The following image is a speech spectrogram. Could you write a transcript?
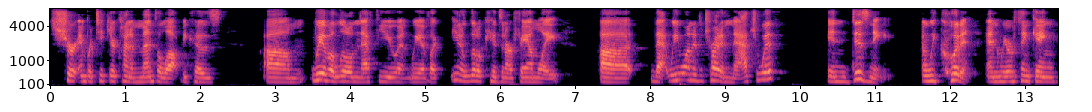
shirt in particular kind of meant a lot because um, we have a little nephew and we have like you know little kids in our family uh, that we wanted to try to match with in Disney, and we couldn't, and we were thinking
